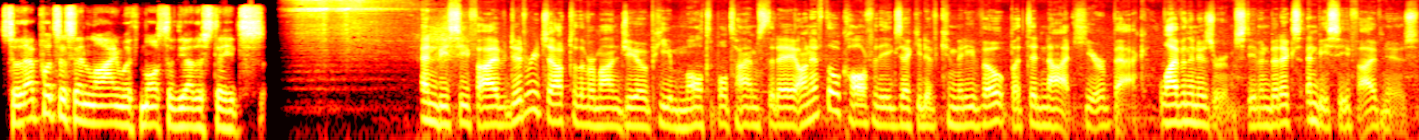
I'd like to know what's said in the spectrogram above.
So that puts us in line with most of the other states. NBC5 did reach out to the Vermont GOP multiple times today on if they'll call for the executive committee vote, but did not hear back. Live in the newsroom, Stephen Biddix, NBC5 News.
